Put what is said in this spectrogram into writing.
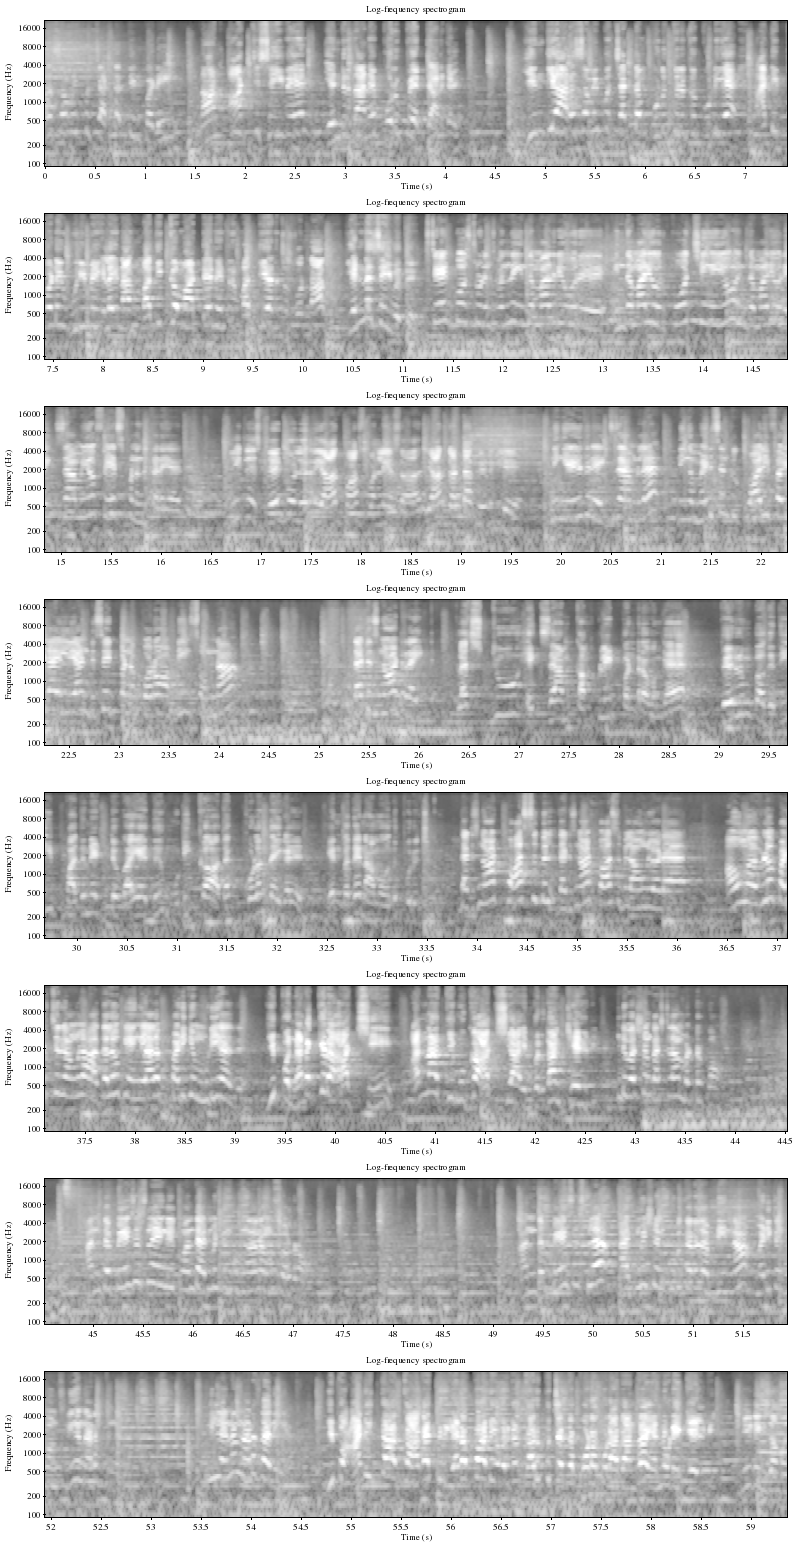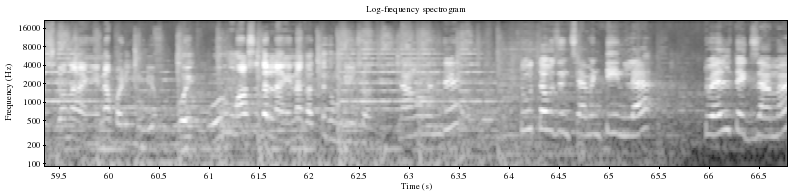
அரசமைப்பு சட்டத்தின்படி நான் ஆட்சி செய்வேன் என்றுதானே பொறுப்பேற்றார்கள். இந்திய அரசமைப்பு சட்டம் கொடுத்திருக்கக்கூடிய அடிப்படை உரிமைகளை நான் மதிக்க மாட்டேன் என்று மத்திய அரசு சொன்னால் என்ன செய்வது? ஸ்டேட் போர்ட் ஸ்டூடெண்ட்ஸ் வந்து இந்த மாதிரி ஒரு இந்த மாதிரி ஒரு கோச்சிங்கையோ இந்த மாதிரி ஒரு எக்ஸாமையோ ஃபேஸ் பண்ணது கிடையாது. நீட்ல ஸ்டேட் போர்ட்ல இருந்து யார் பாஸ் பண்ணலையே சார் யார் கட் ஆஃப் எடுக்கலையே நீங்க எழுதுற எக்ஸாம்ல நீங்க மெடிசனுக்கு குவாலிஃபைடா இல்லையான்னு டிசைட் பண்ண போறோம் அப்படின்னு சொன்னா that is not right plus two exam complete பண்றவங்க பெரும்பகுதி பதினெட்டு வயது முடிக்காத குழந்தைகள் என்பதை நாம வந்து புரிஞ்சுக்கணும். That is not possible that is not possible அவங்களோட அவங்க எவ்வளோ படிச்சிருக்காங்களோ அந்த அளவுக்கு எங்களால் படிக்க முடியாது. இப்ப நடக்கிற ஆட்சி அதிமுக ஆட்சியா என்பதுதான் கேள்வி. ரெண்டு வருஷம் கஷ்டம் தான் பட்டிருக்கோம் அந்த பேசிஸ்ல எங்களுக்கு வந்து அட்மிஷன் கொடுங்க நாங்கள் சொல்றோம். அந்த பேசிஸ்ல அட்மிஷன் கொடுக்கறது அப்படின்னா மெடிக்கல் கவுன்சிலிங் நடத்துங்க. இல்லைன்னா நடத்தாதீங்க. இப்ப அனிதாக்காக திரு எடப்பாடி அவர்கள் கருப்பு சட்டை போடக்கூடாதான் தான் என்னுடைய கேள்வி. நீட் எக்ஸாம் வச்சுட்டோம்னா நாங்கள் என்ன படிக்க முடியும்? போய் ஒரு மாதத்தில் நாங்கள் என்ன கற்றுக்க முடியும் சார் நாங்கள் வந்து டூ தௌசண்ட் செவன்டீனில் டுவெல்த் எக்ஸாமை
